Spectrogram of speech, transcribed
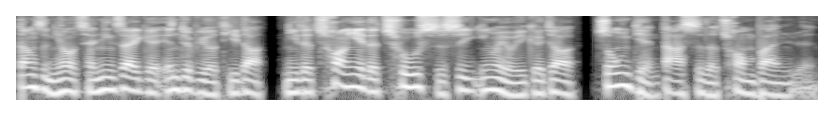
当时你有曾经在一个 interview 有提到，你的创业的初始是因为有一个叫终点大师的创办人，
